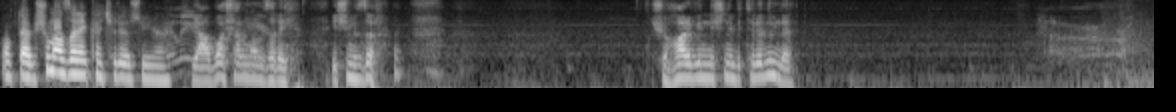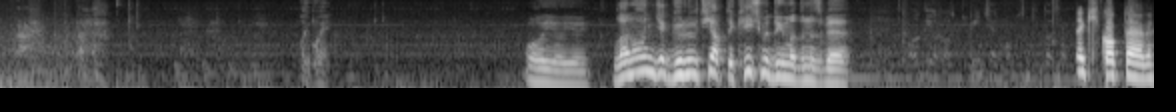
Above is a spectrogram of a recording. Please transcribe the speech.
Oktay abi şu manzarayı kaçırıyorsun ya. Ya boş ver manzarayı. İşimiz var. Şu Harvey'nin işini bitirelim de. Oy oy oy. Lan onca gürültü yaptık hiç mi duymadınız be? Bir dakika Oktay abi.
